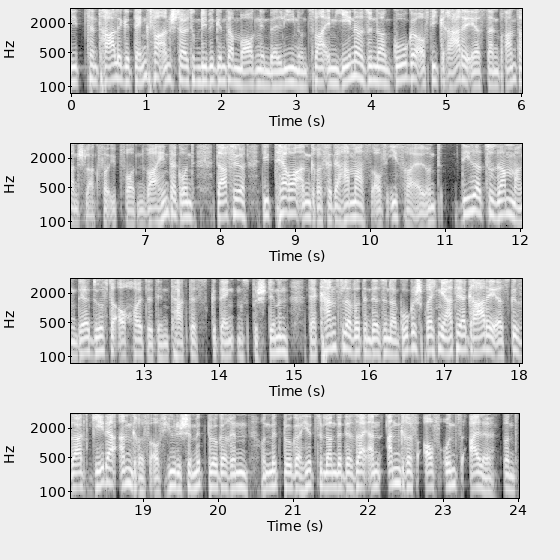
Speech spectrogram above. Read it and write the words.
Die zentrale Gedenkveranstaltung, die beginnt am Morgen in Berlin und zwar in jener Synagoge, auf die gerade erst ein Brandanschlag verübt worden war. Hintergrund dafür die Terrorangriffe der Hamas auf Israel und dieser Zusammenhang, der dürfte auch heute den Tag des Gedenkens bestimmen. Der Kanzler wird in der Synagoge sprechen. Er hatte ja gerade erst gesagt, jeder Angriff auf jüdische Mitbürgerinnen und Mitbürger hierzulande, der sei ein Angriff auf uns alle. Und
